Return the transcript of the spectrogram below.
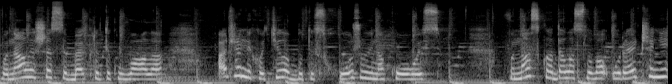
Вона лише себе критикувала, адже не хотіла бути схожою на когось. Вона складала слова у речення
